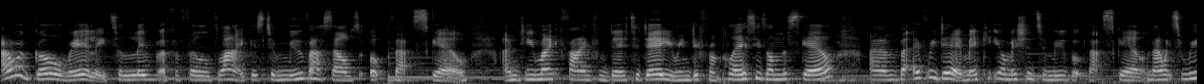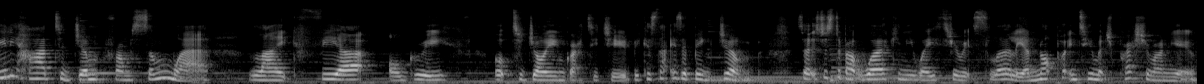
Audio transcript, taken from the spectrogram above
our goal really to live a fulfilled life is to move ourselves up that scale and you might find from day to day you're in different places on the scale um, but every day make it your mission to move up that scale now it's really hard to jump from somewhere like fear or grief up to joy and gratitude because that is a big jump. So it's just about working your way through it slowly and not putting too much pressure on you.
